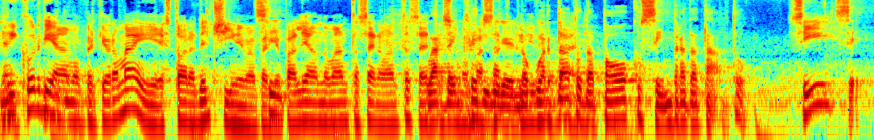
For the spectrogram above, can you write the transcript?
ricordiamo perché oramai è storia del cinema, perché sì. parliamo 96-97. Guarda, è incredibile, l'ho guardato da poco, sembra datato. Sì? Sì.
